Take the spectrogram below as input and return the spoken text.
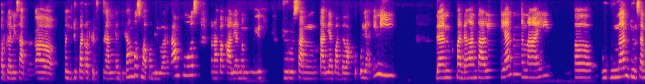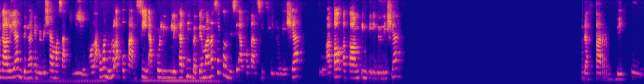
organisasi uh, kehidupan organisasi kalian di kampus maupun di luar kampus, kenapa kalian memilih jurusan kalian pada waktu kuliah ini, dan pandangan kalian mengenai uh, hubungan jurusan kalian dengan Indonesia masa kini. Kalau aku kan dulu akuntansi, aku melihat nih bagaimana sih kondisi akuntansi di Indonesia atau accounting di Indonesia. Daftar BU.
